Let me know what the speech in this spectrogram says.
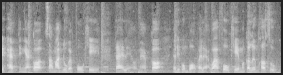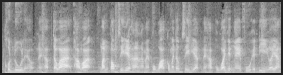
iPad อย่างเงี้ย ก็สามารถดูแบบ 4K ได้แล้วนะครับก็อย่างที่ผมบอกไปแหละว่า 4K มันก็เริ่มเข้าสู่คนดูแล้วนะครับแต่ว่าถามว่ามันต้องซีเรียสขนาดนั้นไหมผมว่าก็ไม่ต้องซีเรียสนะครับผมว่ายังไง Full HD ก็ยัง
